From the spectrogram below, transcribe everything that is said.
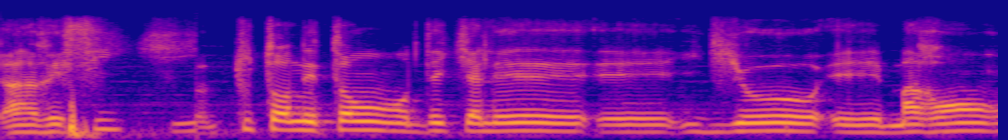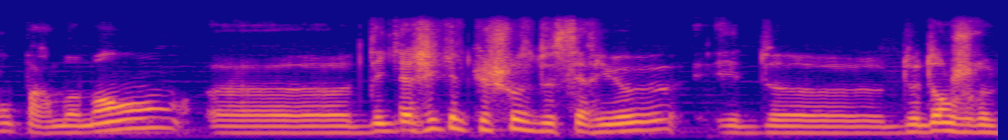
un récit qui, tout en étant décalé et idiot et marrant par moments, euh, dégageait quelque chose de sérieux et de, de dangereux.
